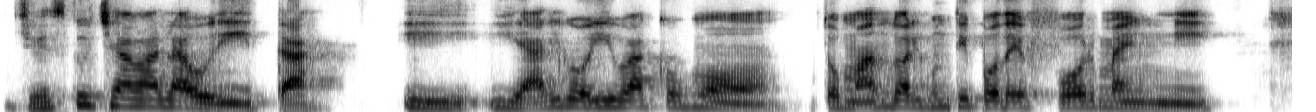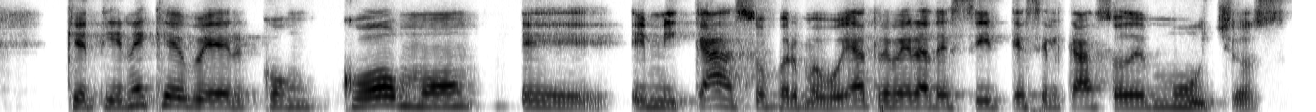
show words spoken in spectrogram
Yo escuchaba a Laurita y, y algo iba como tomando algún tipo de forma en mí que tiene que ver con cómo, eh, en mi caso, pero me voy a atrever a decir que es el caso de muchos,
